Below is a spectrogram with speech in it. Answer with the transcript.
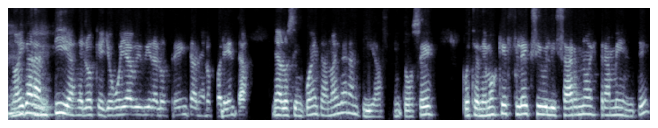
no hay garantías de lo que yo voy a vivir a los 30, ni a los 40, ni a los 50, no hay garantías. Entonces, pues tenemos que flexibilizar nuestra mente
